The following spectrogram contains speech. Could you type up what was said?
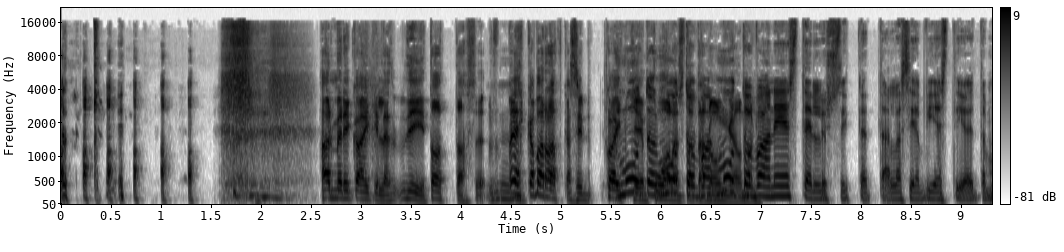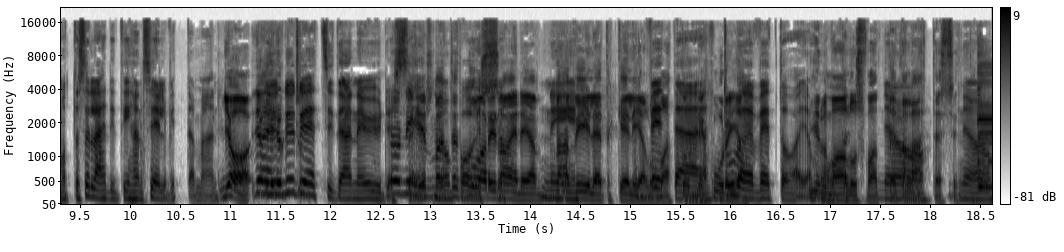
jälkeen. Hän meni kaikille, niin totta. Se, Ehkä mä ratkaisin kaikkien Muut on, muut, puolesta on, tämän vaan, muut on vaan estellyt sitten tällaisia viestiöitä, mutta sä lähdit ihan selvittämään. Joo, joo, ei, nyt, no- nyt etsitään ne yhdessä, No niin, jos mä ne on nuori nainen ja vähän viileitä keliä luvattu, niin kurja. Tulee vetoa ja Ilman muuta. alusvaatteita Joo, lähteä sitten. Joo.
